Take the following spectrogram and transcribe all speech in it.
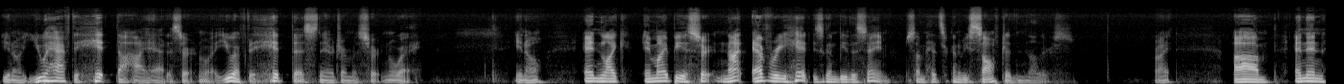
You know, you have to hit the hi hat a certain way. You have to hit the snare drum a certain way. You know, And like it might be a certain not every hit is going to be the same. Some hits are going to be softer than others. Right? Um, and then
